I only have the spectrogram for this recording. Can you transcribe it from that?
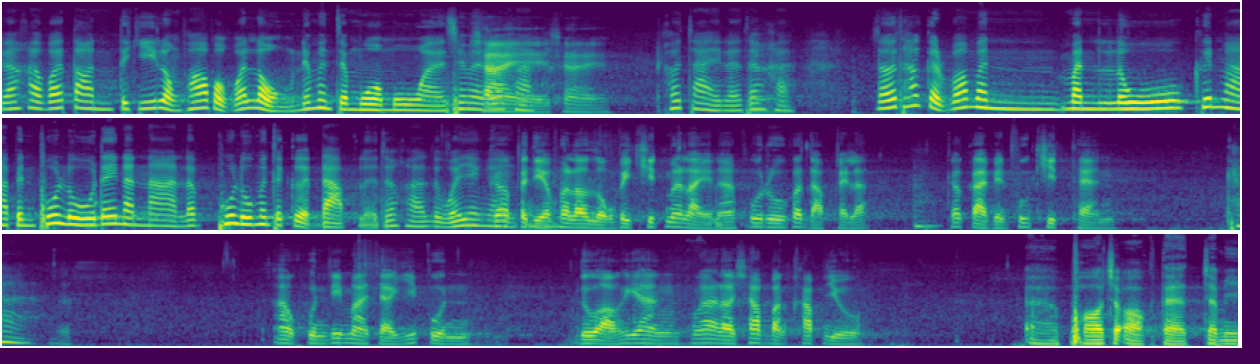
แล้วค่ะ ว่าตอนตะกี้หลวงพ่อบอกว่าหลงเนี่ยมันจะมัวมัวใช่ไหมเจ้าค่ะใช่ใช่เข้าใจแล้วเจ้าค่ะ แล้วถ้าเกิดว่ามันมันรู้ขึ้นมาเป็นผู้รู้ได้นานๆ แล้วผู้รู้มันจะเกิดดับเลยเจ้าค่ะหรือว่ายังไงก็ประเดี๋ยวพอเราหลงไปคิดเมื่อไหร่นะผู้รู้ก็ดับไปแล้วก็กลายเป็นผู้คิดแทนค่ะเอาคุณที่มาจากญี่ปุ่นดูออกยังว่าเราชอบบังคับอยู่อพอจะออกแต่จะมี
